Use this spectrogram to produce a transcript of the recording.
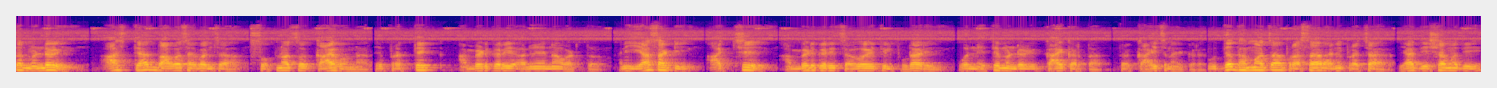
तर मंडळी आज त्याच बाबासाहेबांच्या स्वप्नाचं काय होणार हे प्रत्येक आंबेडकरी अनुयायांना वाटतं. आणि यासाठी आजचे आंबेडकरी चळवळीतील पुढारी व नेते मंडळी काय करतात तर काहीच नाही करत. बुद्ध धम्माचा प्रसार आणि प्रचार या देशामध्ये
